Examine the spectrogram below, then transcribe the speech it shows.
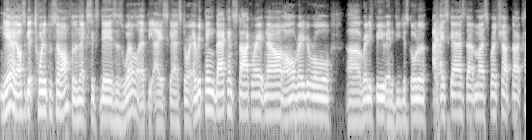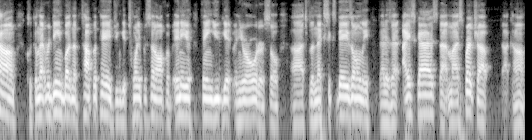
Yeah, you also get 20% off for the next six days as well at the Ice Guys store. Everything back in stock right now, all ready to roll, uh, ready for you. And if you just go to iceguys.myspreadshop.com, click on that redeem button at the top of the page, you can get 20% off of anything you get in your order. So uh, it's for the next six days only. That is at iceguys.myspreadshop.com.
